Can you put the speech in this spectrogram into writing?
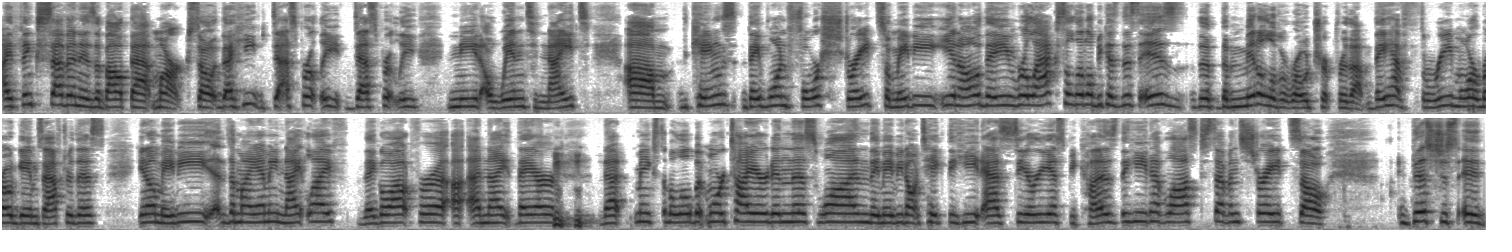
I think seven is about that mark. So the Heat desperately, desperately need a win tonight. Um, the Kings, they've won four straight. So maybe, you know, they relax a little because this is the, the middle of a road trip for them. They have three more road games after this. You know, maybe the Miami nightlife they go out for a, a night there. that makes them a little bit more tired in this one. They maybe don't take the Heat as serious because the Heat have lost seven straight. So this just is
